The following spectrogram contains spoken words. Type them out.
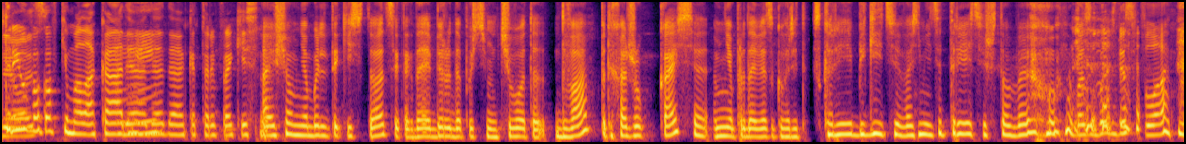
Три упаковки молока, да, Мгм. да, да, которые прокислены. А еще у меня были такие ситуации, когда я беру, допустим, чего-то два, подхожу к кассе, мне продавец говорит, скорее бегите, возьмите третий, чтобы он у вас был бесплатно.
